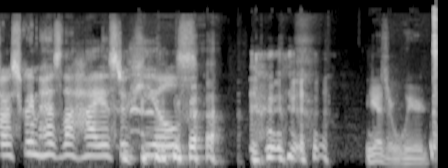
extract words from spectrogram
Starscream has the highest of heels. You guys are weird.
